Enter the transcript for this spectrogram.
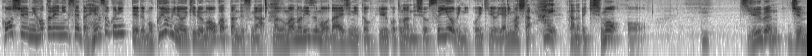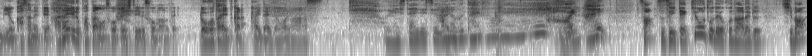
今週美穂トレーニングセンター変則日程で木曜日に追い切る馬多かったんですが、まあ、馬のリズムを大事にということなんでしょう。水曜日に追い切りをやりました、はい、田辺騎手も十分準備を重ねてあらゆるパターンを想定しているそうなのでロゴタイプから買いたいと思います。応援したいですよね、はい、ロゴタイプもね。はい、はいさあ続いて京都で行われる芝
